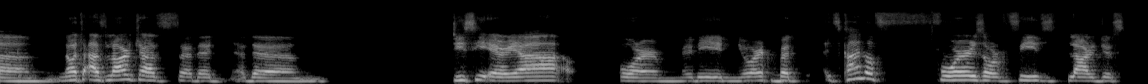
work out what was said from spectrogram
um, not as large as uh, the the um, DC area or maybe in New York, but it's kind of fourth or fifth largest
